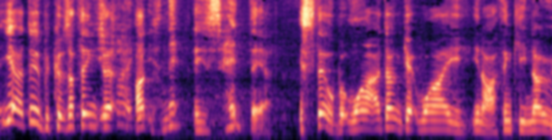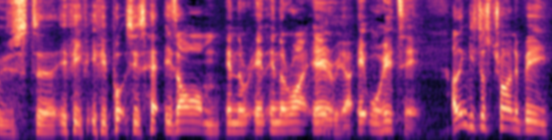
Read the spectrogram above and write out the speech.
Yeah, I do, because I think He's that. trying to I, his, neck, his head there. Still, but why? I don't get why. You know, I think he knows to if he if he puts his he, his arm in the in, in the right mm. area, it will hit it. I think he's just trying to be.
